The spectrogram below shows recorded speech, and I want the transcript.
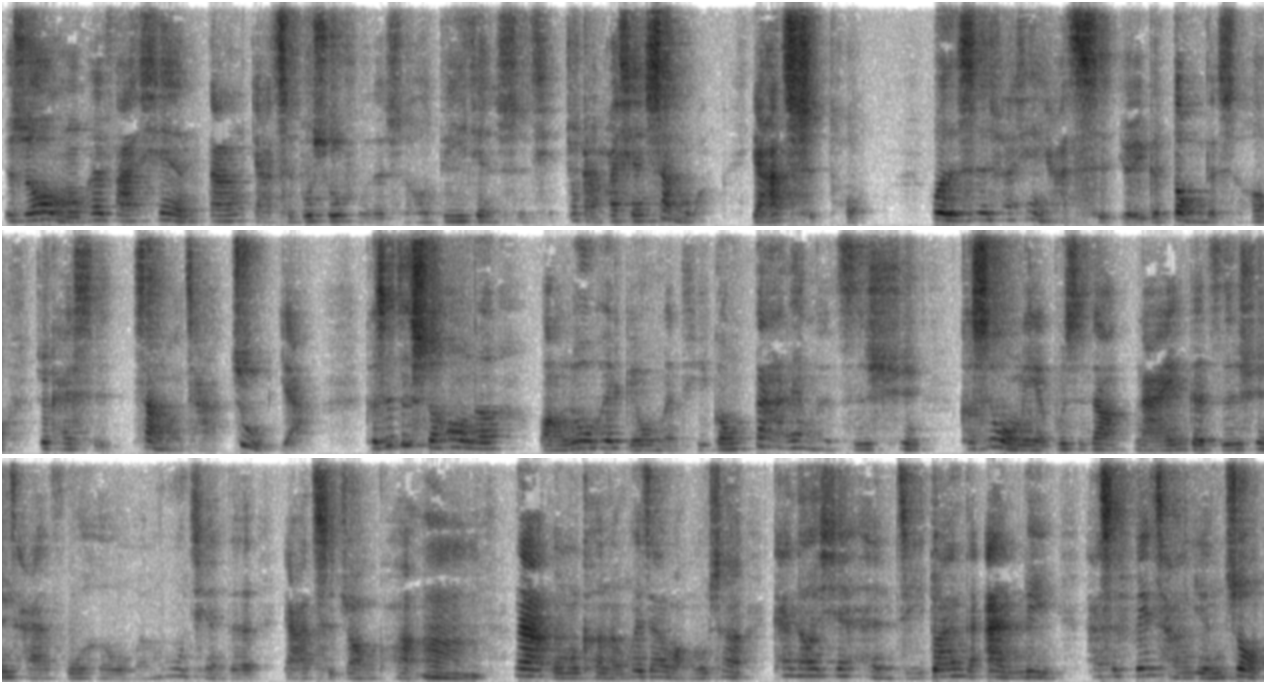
有时候我们会发现，当牙齿不舒服的时候，第一件事情就赶快先上网，牙齿痛，或者是发现牙齿有一个洞的时候，就开始上网查蛀牙。可是这时候呢，网络会给我们提供大量的资讯，可是我们也不知道哪一个资讯才符合我们目前的牙齿状况。嗯，那我们可能会在网络上看到一些很极端的案例，它是非常严重，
